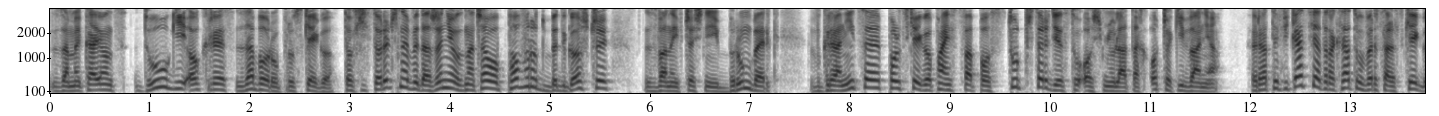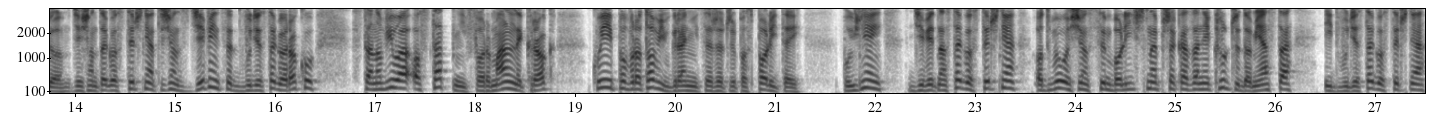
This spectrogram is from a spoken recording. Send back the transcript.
zamykając długi okres zaboru pruskiego. To historyczne wydarzenie oznaczało powrót Bydgoszczy, zwanej wcześniej Brumberg, w granice polskiego państwa po 148 latach oczekiwania. Ratyfikacja traktatu wersalskiego 10 stycznia 1920 roku stanowiła ostatni formalny krok ku jej powrotowi w granice Rzeczypospolitej. Później, 19 stycznia, odbyło się symboliczne przekazanie kluczy do miasta i 20 stycznia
